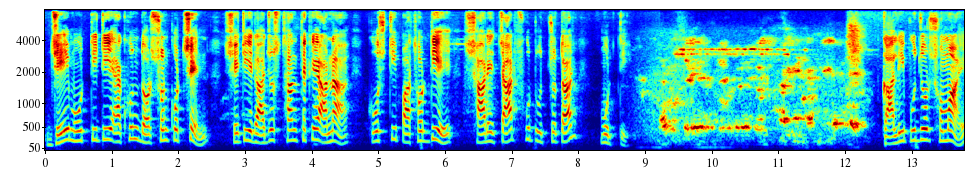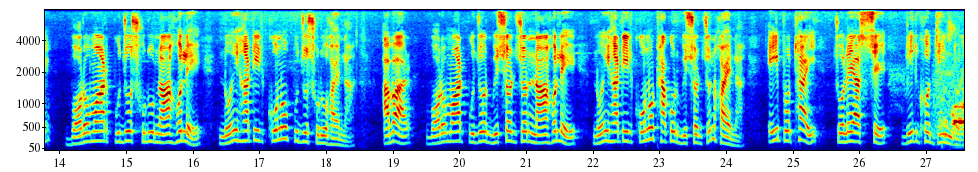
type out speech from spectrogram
যে মূর্তিটি এখন দর্শন করছেন সেটি রাজস্থান থেকে আনা কোষ্টি পাথর দিয়ে সাড়ে চার ফুট উচ্চতার মূর্তি। কালী পুজোর সময় বড়মার পুজো শুরু না হলে নৈহাটির কোনো পুজো শুরু হয় না। আবার বড় মার পুজোর বিসর্জন না হলে নৈহাটির কোনো ঠাকুর বিসর্জন হয় না। এই প্রথাই চলে আসছে দীর্ঘদিন ধরে।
